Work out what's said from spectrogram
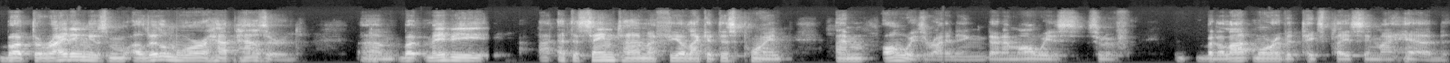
but the writing is a little more haphazard. Um, but maybe at the same time, I feel like at this point, I'm always writing, that I'm always sort of, but a lot more of it takes place in my head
